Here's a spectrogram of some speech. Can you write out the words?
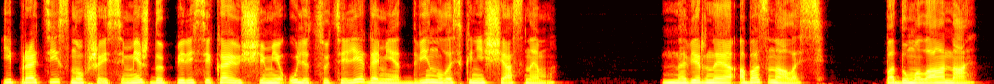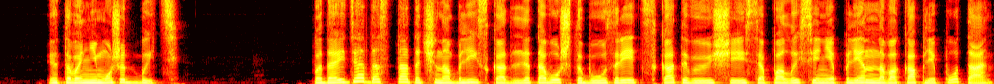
и, протиснувшись между пересекающими улицу телегами, двинулась к несчастным. «Наверное, обозналась», — подумала она. «Этого не может быть». Подойдя достаточно близко для того, чтобы узреть скатывающиеся по лысине пленного капли пота,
